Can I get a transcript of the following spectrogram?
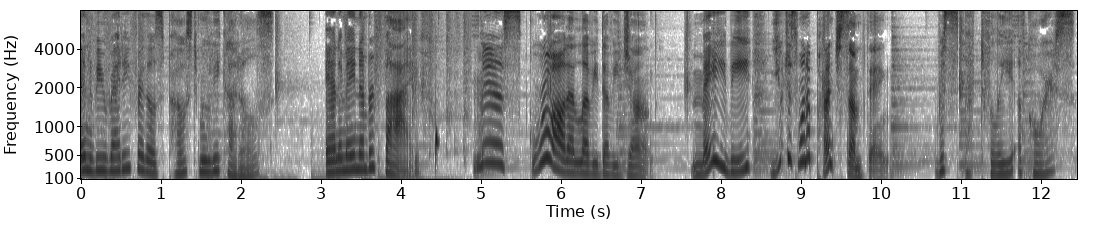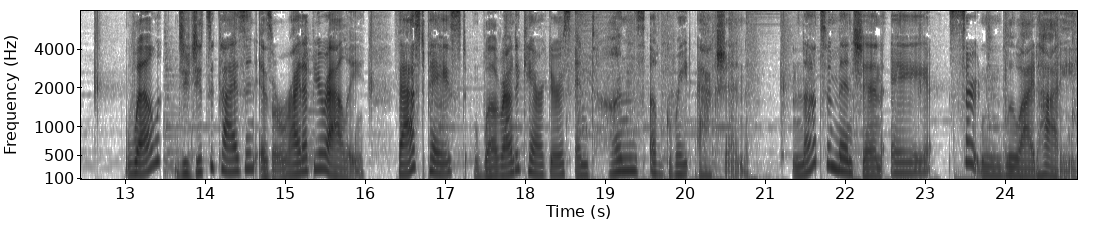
and be ready for those post movie cuddles. Anime number five. Man, screw all that lovey dovey junk. Maybe you just want to punch something. Respectfully, of course. Well, Jujutsu Kaisen is right up your alley. Fast paced, well rounded characters, and tons of great action. Not to mention a certain blue eyed hottie.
